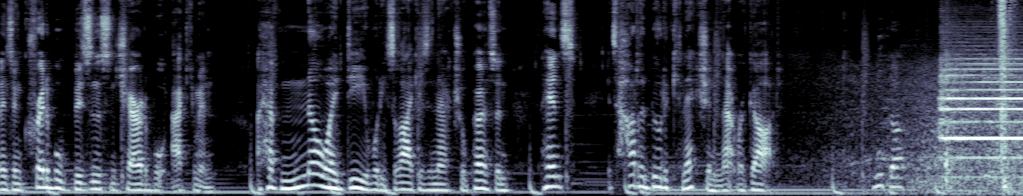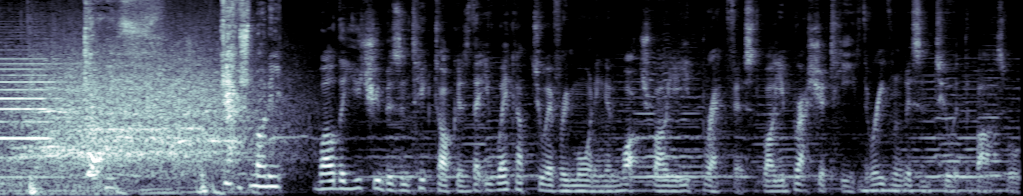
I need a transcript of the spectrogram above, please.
and his incredible business and charitable acumen, I have no idea what he's like as an actual person, hence, it's hard to build a connection in that regard. Luka. Cash money! While the YouTubers and TikTokers that you wake up to every morning and watch while you eat breakfast, while you brush your teeth, or even listen to at the basketball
